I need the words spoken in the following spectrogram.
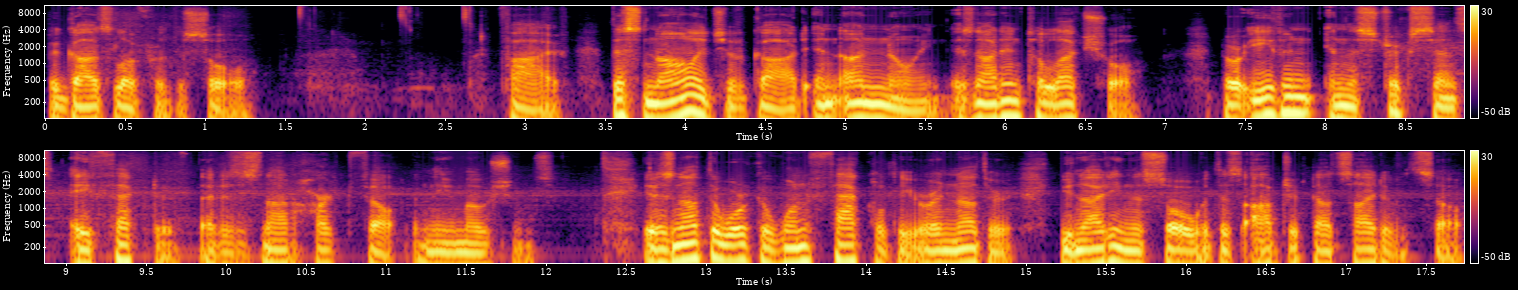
but God's love for the soul. 5. This knowledge of God in unknowing is not intellectual, nor even in the strict sense affective, that is, is not heartfelt in the emotions. It is not the work of one faculty or another uniting the soul with this object outside of itself.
